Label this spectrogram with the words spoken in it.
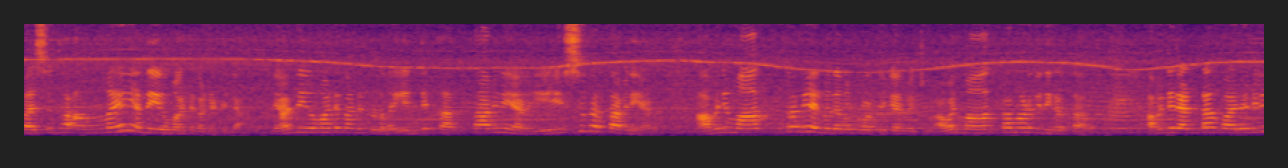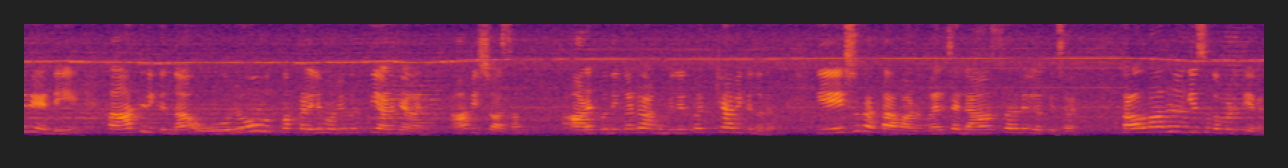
പരിശുദ്ധ അമ്മയെ ഞാൻ ദൈവമായിട്ട് കണ്ടിട്ടില്ല. ഞാൻ ദൈവമായിട്ട് കണ്ടിട്ടുള്ളത് എന്റെ കർത്താവിനെയാണ് യേശു കർത്താവിനെയാണ്. അവന് മാത്രമേ അത്ഭുതങ്ങൾ പ്രവർത്തിക്കാൻ പറ്റൂ. അവൻ മാത്രമാണ് വിധികർത്താവ്. അവന്റെ രണ്ടാം വരവിന് വേണ്ടി കാത്തിരിക്കുന്ന ഓരോ മക്കളിലും ഒരു വൃത്തിയാണ് ഞാൻ. ആ വിശ്വാസം ആണിപ്പോൾ നിങ്ങളുടെ മുമ്പിൽ പ്രഖ്യാപിക്കുന്നത്. യേശു കർത്താവാണ്. മരിച്ച ലാസറിനെ ഉയർപ്പിച്ചവൻ തളർവാദ സുഖപ്പെടുത്തിയവൻ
